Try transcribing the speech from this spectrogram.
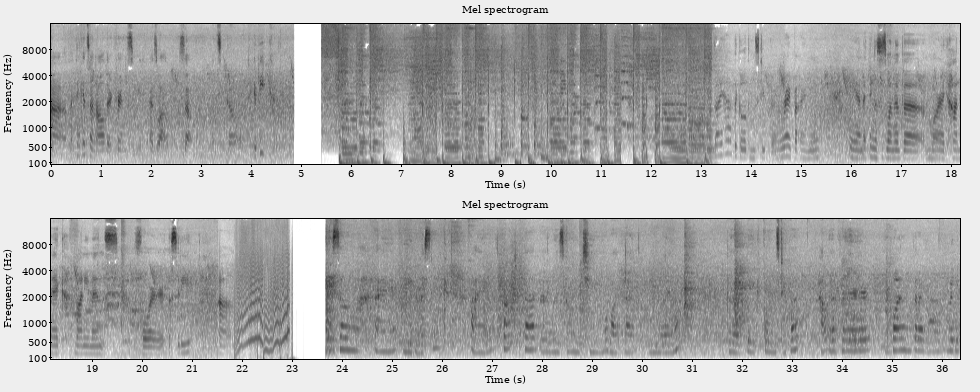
Um, I think it's on all their currency as well. So let's go take a peek. I have the Golden Stupa right behind me, and I think this is one of the more iconic monuments for the city. Um,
